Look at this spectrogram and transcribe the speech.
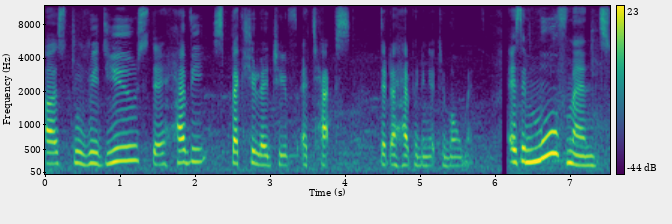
us to reduce the heavy speculative attacks that are happening at the moment. As a movement,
